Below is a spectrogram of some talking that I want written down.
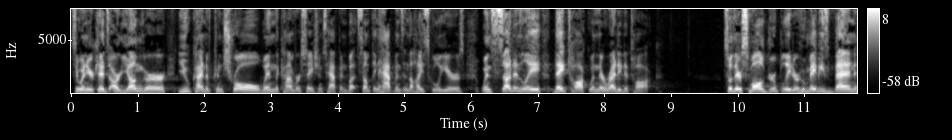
See, when your kids are younger, you kind of control when the conversations happen. But something happens in the high school years when suddenly they talk when they're ready to talk. So their small group leader, who maybe's been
